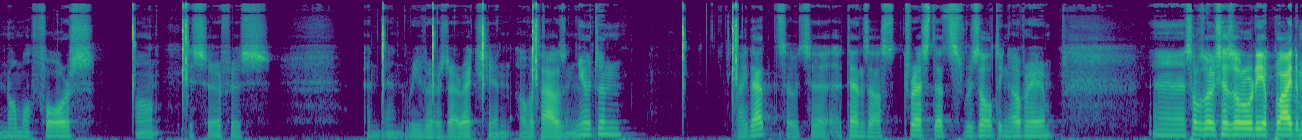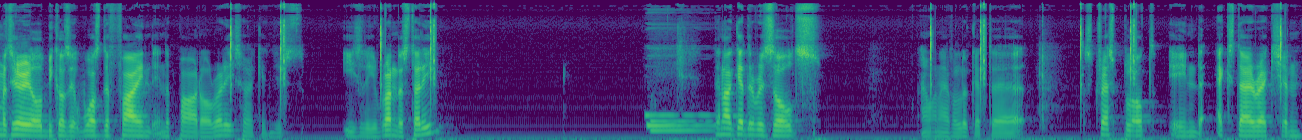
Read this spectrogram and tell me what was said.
normal force on the surface and then reverse direction of a thousand newton like that. So it's a, a tensile stress that's resulting over here. Uh, SolidWorks has already applied the material because it was defined in the part already so I can just easily run the study. Then I'll get the results. I want to have a look at the stress plot in the x direction.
